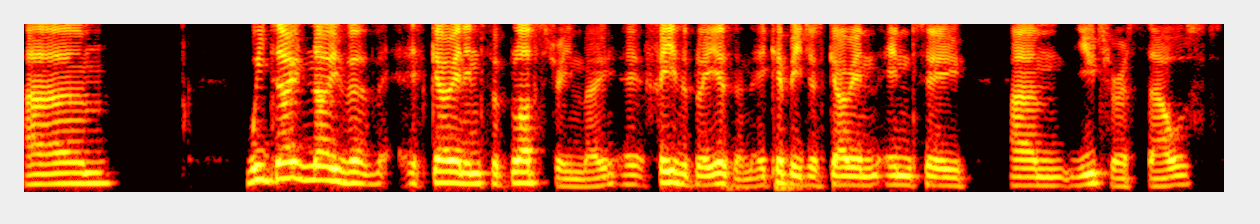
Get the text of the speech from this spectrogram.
Um, we don't know that it's going into the bloodstream though. It feasibly isn't. It could be just going into um, uterus cells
